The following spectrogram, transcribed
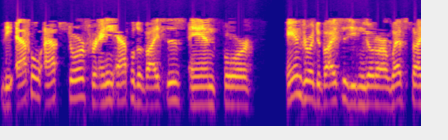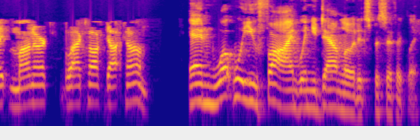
the Apple App Store for any Apple devices and for Android devices, you can go to our website, monarchblackhawk.com. And what will you find when you download it specifically?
